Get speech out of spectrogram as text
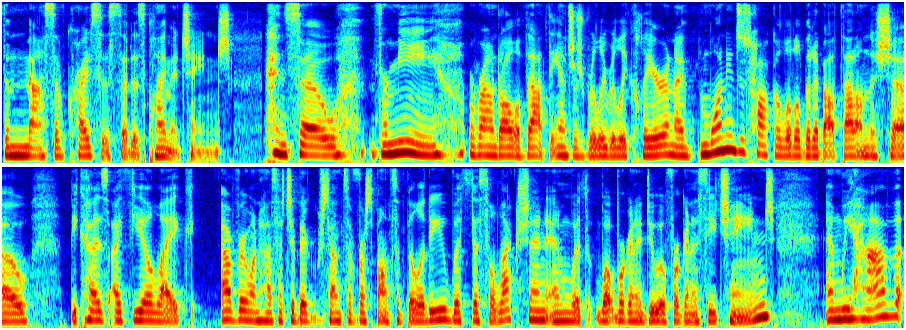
the massive crisis that is climate change? And so, for me, around all of that, the answer is really, really clear. And I've been wanting to talk a little bit about that on the show because I feel like everyone has such a big sense of responsibility with this election and with what we're going to do if we're going to see change. And we have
